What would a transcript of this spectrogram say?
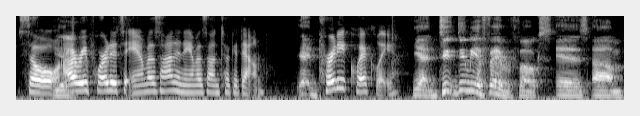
So Yeah. I reported to Amazon, and Amazon took it down pretty quickly. Yeah, do, do me a favor, folks. Is um,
